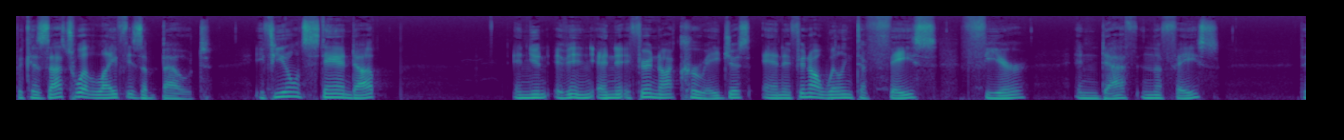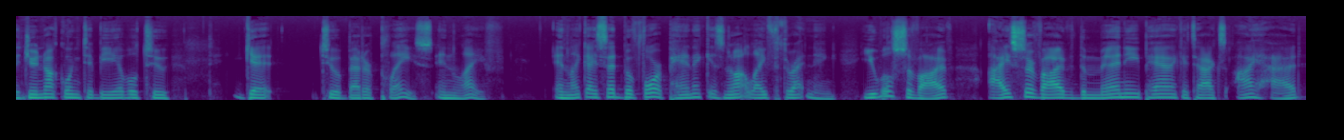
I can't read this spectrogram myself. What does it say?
because that's what life is about. If you don't stand up, and you if, and if you're not courageous, and if you're not willing to face fear and death in the face, then you're not going to be able to get to a better place in life. And like I said before, panic is not life threatening. You will survive. I survived the many panic attacks I had.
